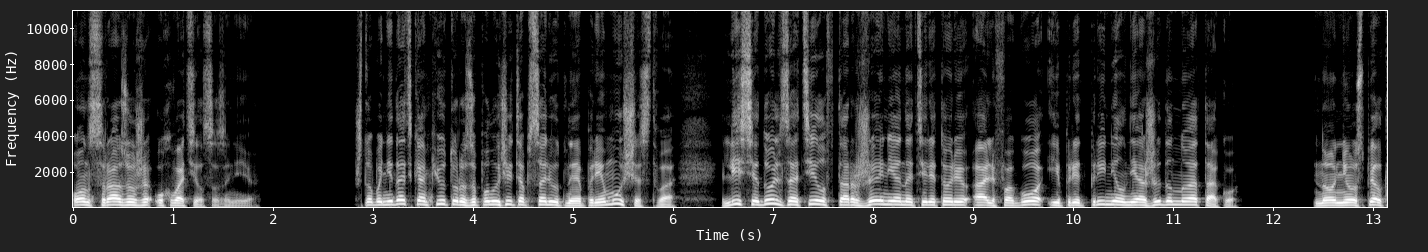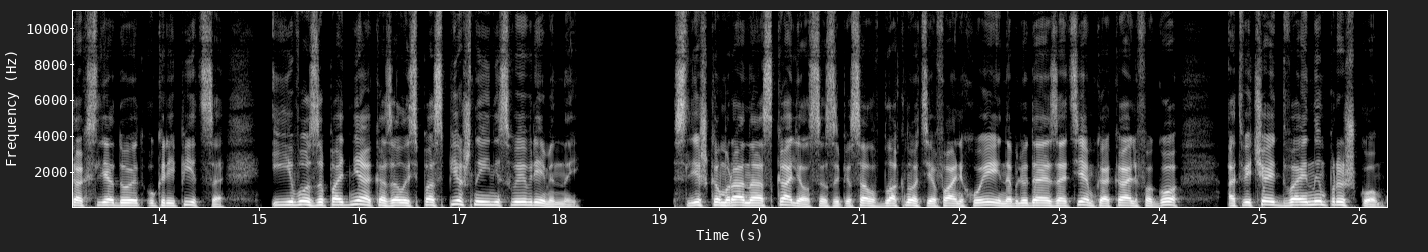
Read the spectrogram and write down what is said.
он сразу же ухватился за нее. Чтобы не дать компьютеру заполучить абсолютное преимущество, Ли Седоль затеял вторжение на территорию Альфа-Го и предпринял неожиданную атаку. Но он не успел как следует укрепиться, и его западня оказалась поспешной и несвоевременной. Слишком рано оскалился, записал в блокноте Фань Хуэй, наблюдая за тем, как Альфа-Го отвечает двойным прыжком.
